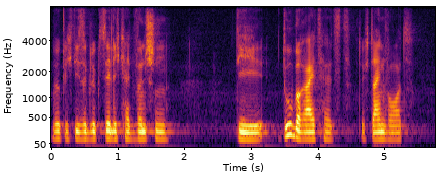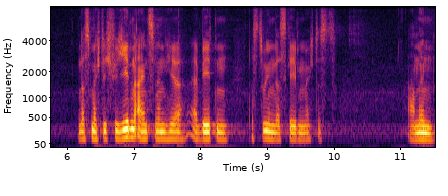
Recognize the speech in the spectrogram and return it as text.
wirklich diese Glückseligkeit wünschen, die du bereithältst durch dein Wort. Und das möchte ich für jeden Einzelnen hier erbeten, dass du ihm das geben möchtest. Amen.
